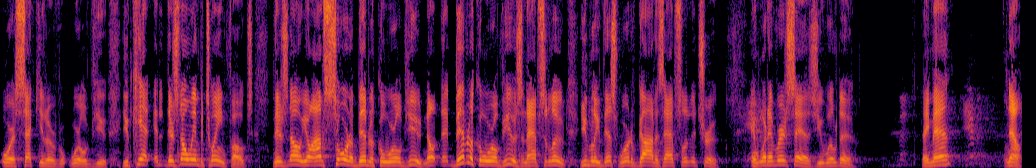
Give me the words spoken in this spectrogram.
or a secular worldview. You can't, there's no in between, folks. There's no, you know, I'm sort of biblical worldview. No, biblical worldview is an absolute. You believe this word of God is absolutely true. And whatever it says, you will do. Amen? Now,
